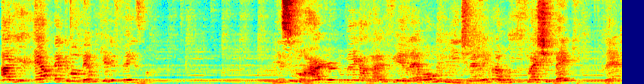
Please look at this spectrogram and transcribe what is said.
Aí é a tecnodemo que ele fez, mano. Isso no hardware do Mega Drive eleva ao limite, né? Lembra muito flashback, né?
